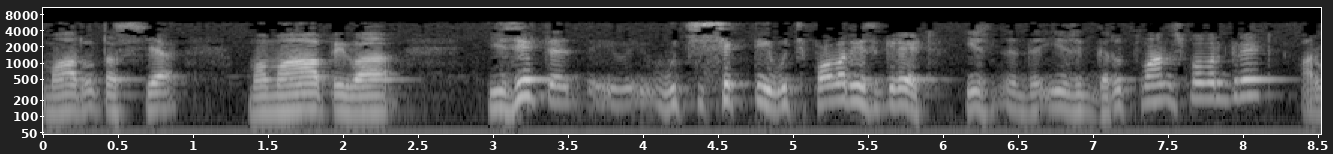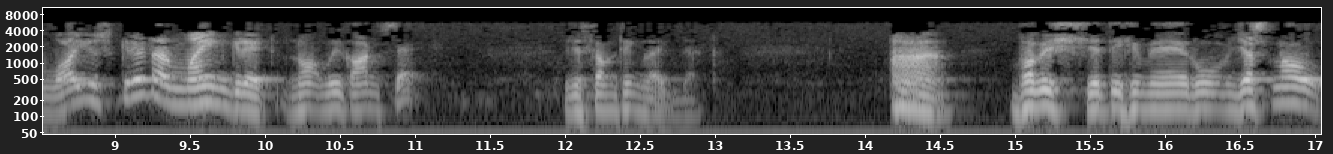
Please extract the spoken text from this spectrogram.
marutasya mamapi is it uh, which shakti which power is great? Is is garutman's power great? Or vayu's great? Or mine great? No we can't say. It is something like that. Bhavishyati himeru just now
